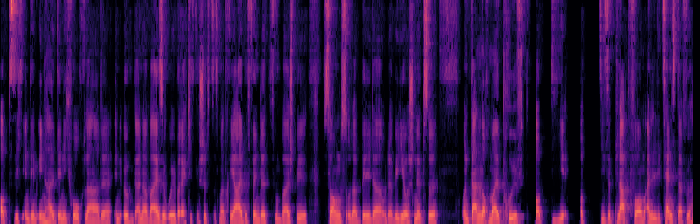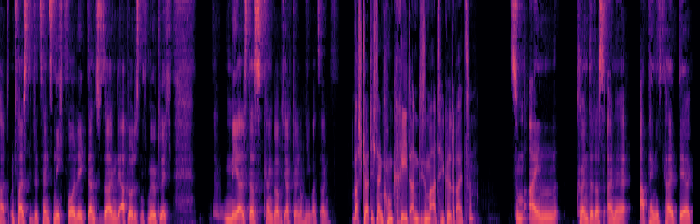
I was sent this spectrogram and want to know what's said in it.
ob sich in dem Inhalt, den ich hochlade, in irgendeiner Weise urheberrechtlich geschütztes Material befindet, zum Beispiel Songs oder Bilder oder Videoschnipsel, und dann nochmal prüft, ob die ob diese Plattform eine Lizenz dafür hat. Und falls die Lizenz nicht vorliegt, dann zu sagen, der Upload ist nicht möglich. Mehr als das kann, glaube ich, aktuell noch niemand sagen. Was stört dich dann konkret an diesem Artikel 13? Zum einen könnte das eine Abhängigkeit der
